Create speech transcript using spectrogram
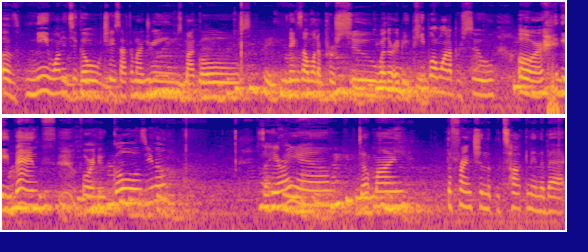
of me wanting to go chase after my dreams, my goals, things I want to pursue, whether it be people I want to pursue or events or new goals, you know? So here I am. Don't mind the French and the, talking in the back.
